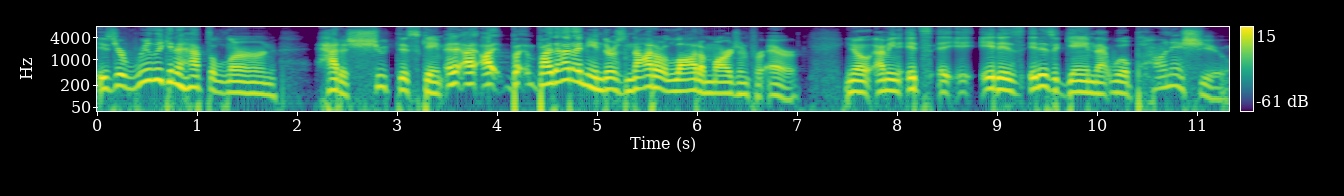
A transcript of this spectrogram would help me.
is you're really going to have to learn how to shoot this game. And I, I but by that I mean there's not a lot of margin for error. You know, I mean it's it, it is it is a game that will punish you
